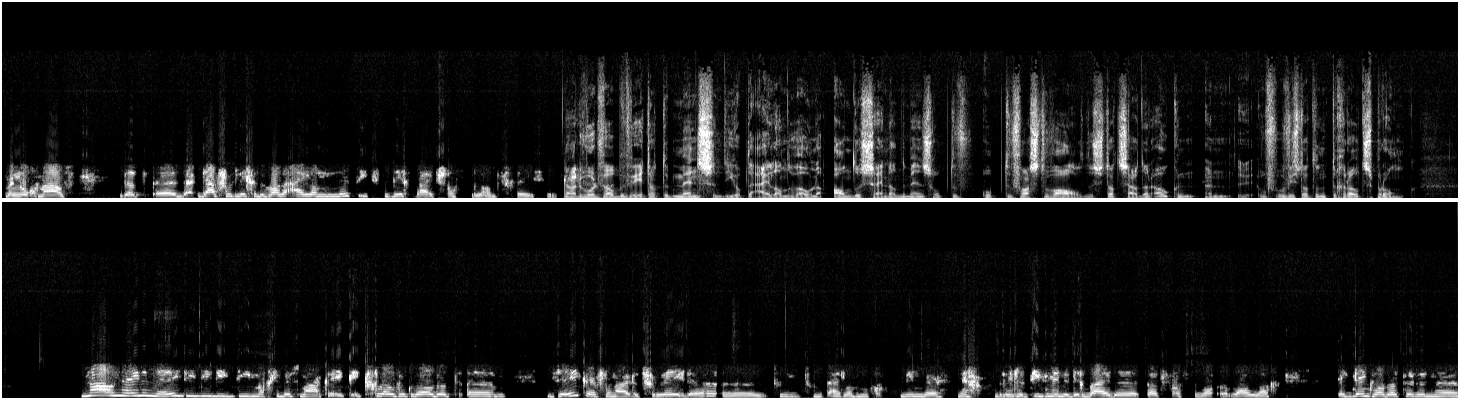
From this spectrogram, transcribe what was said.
Maar nogmaals, dat, eh, da- daarvoor liggen de Waddeneilanden net iets te dicht bij het vasteland, vrees ik. Nou, er wordt wel beweerd dat de mensen die op de eilanden wonen anders zijn dan de mensen op de, op de vaste wal. Dus dat zou dan ook een. een of, of is dat een te grote sprong? Nou, nee, nee, nee. Die, die, die, die mag je best maken. Ik, ik geloof ook wel dat, ehm, zeker vanuit het verleden, eh, toen, toen het eiland nog minder, ja, relatief minder dicht bij de Zuidvaste wa- wal lag. Ik denk wel dat er een eh,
